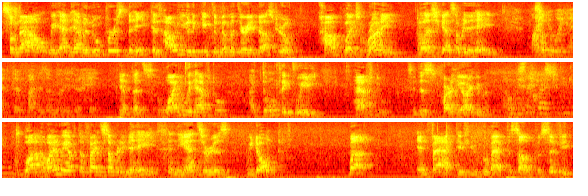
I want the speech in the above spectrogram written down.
so now we had to have a new person to hate because how are you going to keep the military industrial complex running unless you got somebody to hate? Why So- do we have to find somebody to hate? Yeah, that's, why do we have to? I don't think we have to. See, this is part of the argument. What was the question again? Why, why do we have to find somebody to hate? And the answer is, we don't. But, in fact, if you go back to South Pacific,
